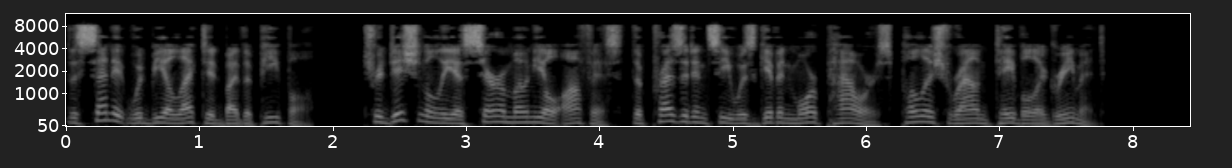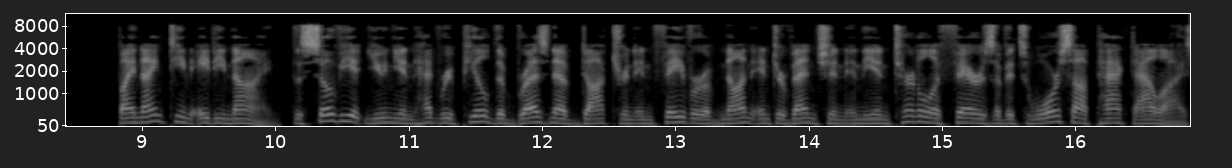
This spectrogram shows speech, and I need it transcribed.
The Senate would be elected by the people. Traditionally a ceremonial office, the presidency was given more powers Polish Round Table Agreement. By 1989, the Soviet Union had repealed the Brezhnev Doctrine in favor of non-intervention in the internal affairs of its Warsaw Pact allies,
